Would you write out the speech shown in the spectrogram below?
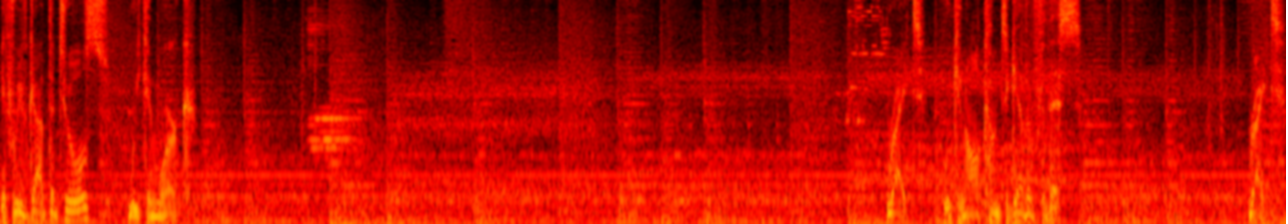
If we've got the tools, we can work. Right, we can all come together for this. Right,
